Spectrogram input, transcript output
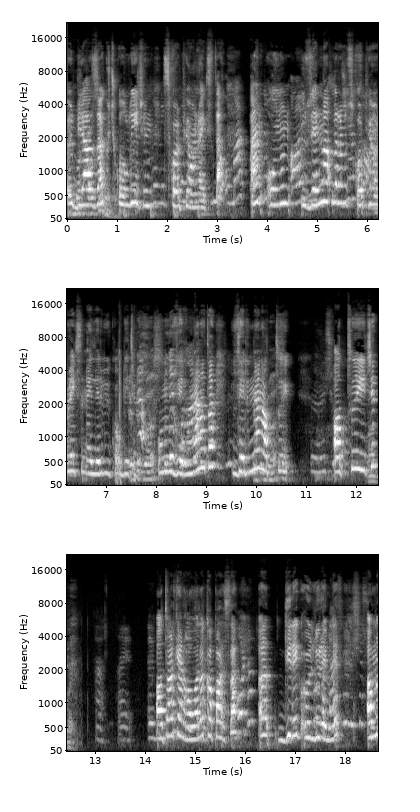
biraz daha küçük olduğu için Scorpion Rex'ten ben onun üzerine atlar ama Scorpion Rex'in elleri büyük olduğu için. Onun üzerinden atar. Üzerinden attığı attığı için Bak, Ha, hayır. Atarken havada kaparsa e, direkt öldürebilir. Ama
